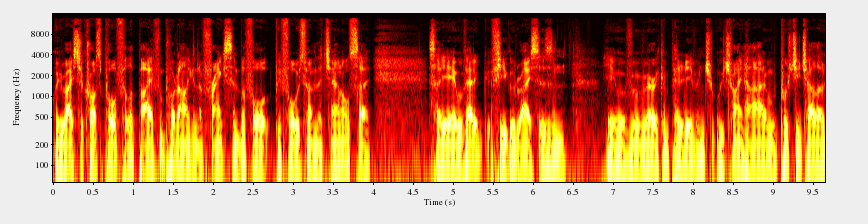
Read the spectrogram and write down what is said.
we raced across Port Phillip Bay from Portarlington to Frankston before before we swam the channel. So, so yeah, we've had a few good races, and yeah, we're very competitive, and we trained hard, and we pushed each other.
